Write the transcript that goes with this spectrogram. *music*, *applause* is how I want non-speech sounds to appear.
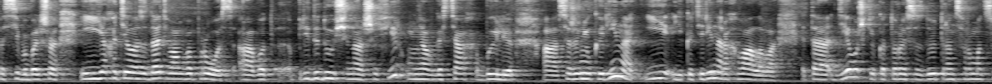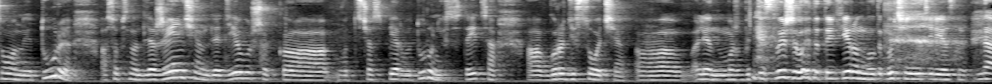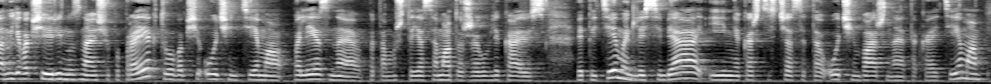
Спасибо большое. И я хотела задать вам вопрос. А вот предыдущий наш эфир у меня в гостях были а, Саженюк Ирина и Екатерина Рахвалова. Это девушки, которые создают трансформационные туры, а, собственно, для женщин, для девушек. А, вот сейчас первый тур у них состоится а, в городе Сочи. А, Лен, может быть, ты слышала этот эфир, он был такой очень интересный. Да, ну я вообще Ирину знаю еще по проекту. Вообще очень тема полезная, потому что что я сама тоже увлекаюсь этой темой для себя, и мне кажется, сейчас это очень важная такая тема.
